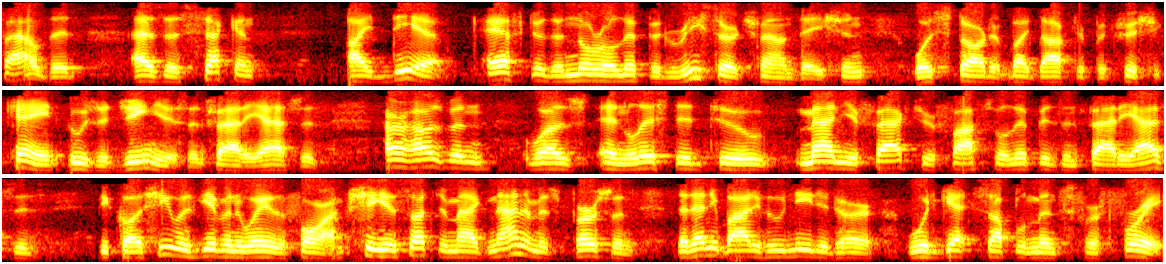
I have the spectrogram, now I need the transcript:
founded as a second idea after the Neurolipid Research Foundation was started by Dr. Patricia Kane, who's a genius in fatty acids. Her husband was enlisted to manufacture phospholipids and fatty acids because she was giving away the farm. She is such a magnanimous person that anybody who needed her would get supplements for free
